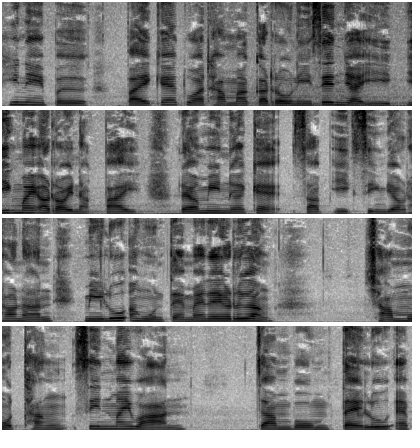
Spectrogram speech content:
ที่เนเปอร์ ไปแก้ตัวทำมักกะโรนีเส้นใหญ่อีก ยิ่งไม่อร่อยหนักไป แล้วมีเนื้อแกะสับอีกสิ่งเดียวเท่านั้น มีลูกองุ่นแต่ไม่ได้เรื่อง ช้ำหมดทั้งสิ้นไม่หวานจำบมแต่ลูกแอป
